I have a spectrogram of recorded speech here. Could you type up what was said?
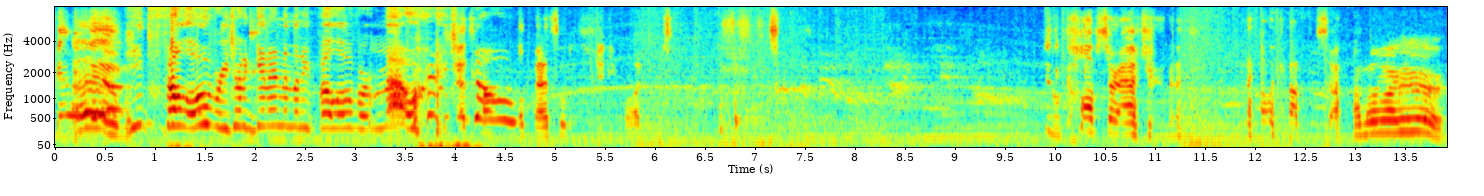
Kill Uh, him! He fell over. He tried to get in and then he fell over. Matt, where did you go? Oh, Matt's little shitty one. Dude, the cops are after us. The helicopters are I'm over here.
